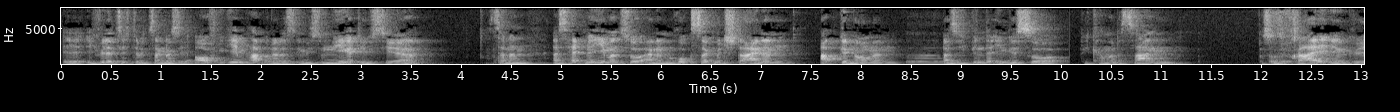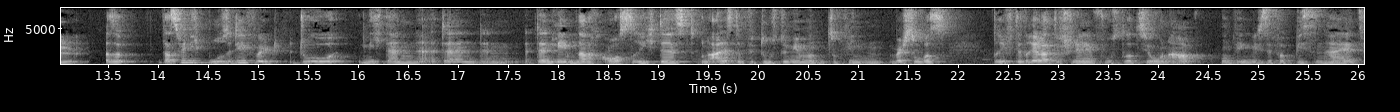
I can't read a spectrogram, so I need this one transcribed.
Ich will jetzt nicht damit sagen, dass ich aufgegeben habe oder das irgendwie so negativ sehe, sondern als hätte mir jemand so einen Rucksack mit Steinen abgenommen. Also ich bin da irgendwie so, wie kann man das sagen, so frei irgendwie. Also das finde ich positiv, weil du nicht dein, dein, dein, dein Leben danach ausrichtest und alles dafür tust, um jemanden zu finden. Weil sowas driftet relativ schnell in Frustration ab und irgendwie diese Verbissenheit.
